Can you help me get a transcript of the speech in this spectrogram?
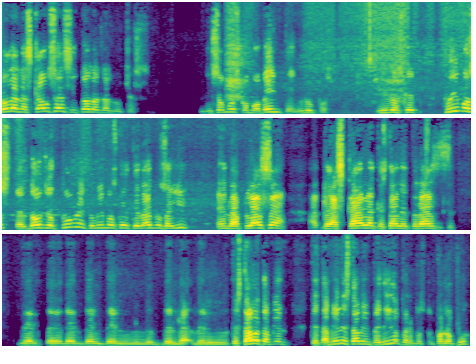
todas las causas y todas las luchas. Y somos como 20 grupos. Y los que fuimos el 2 de octubre tuvimos que quedarnos allí en la plaza Tlaxcala que está detrás del, del, del, del, que estaba también que también estaba impedido, pero pues por lo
